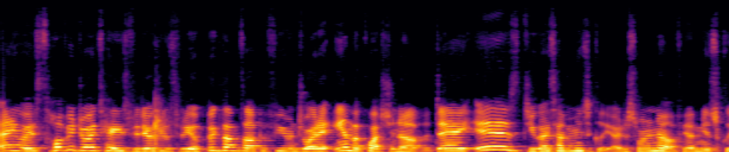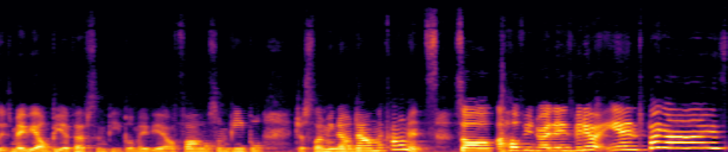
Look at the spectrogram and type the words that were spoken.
anyways, hope you enjoyed today's video. Give this video a big thumbs up if you enjoyed it. And the question of the day is, do you guys have a Musical.ly? I just want to know if you have Musical.lys. Maybe I'll BFF some people. Maybe I'll follow some people. Just let me know down in the comments. So I hope you enjoyed today's video and bye guys!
